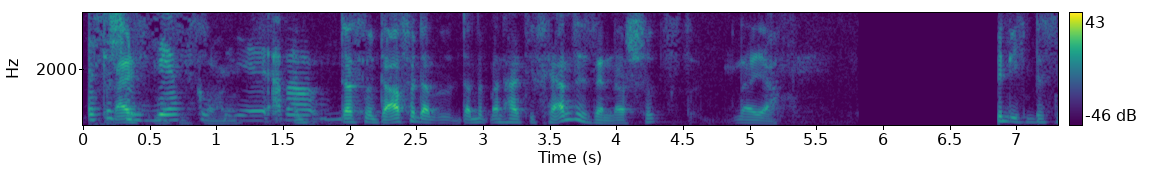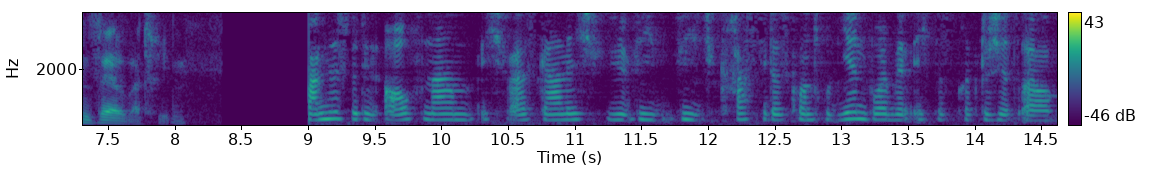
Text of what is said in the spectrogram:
Das ist dreist, schon sehr skurril, aber. Und das nur dafür, damit man halt die Fernsehsender schützt, naja. Finde ich ein bisschen sehr übertrieben spannend ist mit den Aufnahmen, ich weiß gar nicht, wie, wie, wie krass die das kontrollieren wollen, wenn ich das praktisch jetzt auf,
